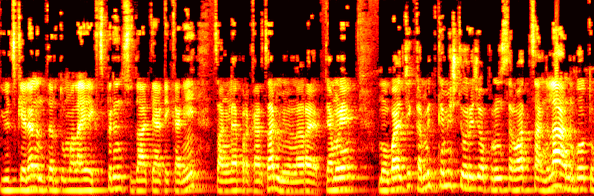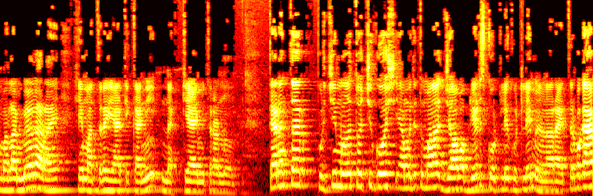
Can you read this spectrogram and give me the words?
यूज केल्यानंतर तुम्हाला हे एक्सपिरियन्स सुद्धा त्या ठिकाणी चांगल्या प्रकारचा मिळणार आहे. त्यामुळे मोबाईलची कमीत कमी स्टोरेज वापरून सर्वात चांगला अनुभव तुम्हाला मिळणार आहे हे मात्र या ठिकाणी नक्की आहे मित्रांनो. त्यानंतर पुढची महत्वाची गोष्ट यामध्ये तुम्हाला जॉब अपडेट्स कुठले कुठले मिळणार आहे तर बघा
